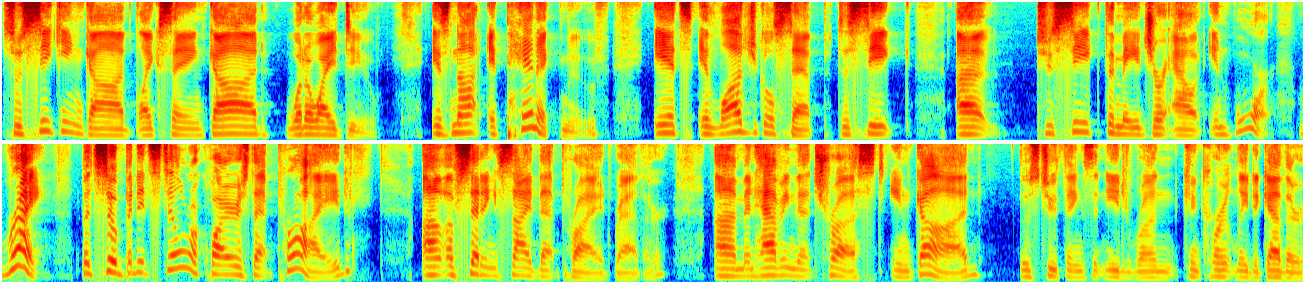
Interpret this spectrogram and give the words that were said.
so seeking God, like saying, God, what do I do? Is not a panic move. It's a logical step to seek. Uh, to seek the major out in war, right? But so, but it still requires that pride uh, of setting aside that pride rather um, and having that trust in god those two things that need to run concurrently together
